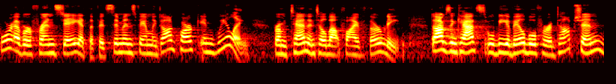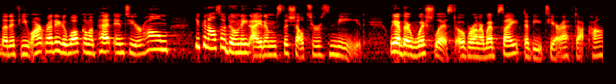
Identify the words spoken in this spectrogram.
Forever Friends Day at the Fitzsimmons Family Dog Park in Wheeling from 10 until about 5.30. Dogs and cats will be available for adoption, but if you aren't ready to welcome a pet into your home, you can also donate items the shelters need. We have their wish list over on our website, WTRF.com.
